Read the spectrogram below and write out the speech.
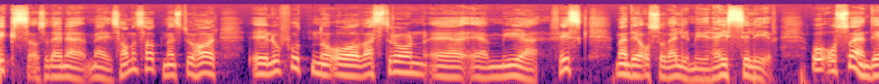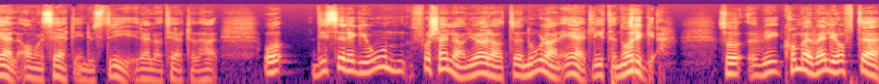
miks. altså Den er mer sammensatt. Mens du har eh, Lofoten og Vesterålen er, er, mye fisk, men det er også veldig mye reiseliv. Og også en del avansert industri relatert til det her. Og disse regionforskjellene gjør at Nordland er et lite Norge. Så vi kommer veldig ofte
